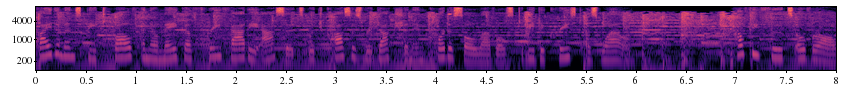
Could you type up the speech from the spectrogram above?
vitamins B12 and omega-3 fatty acids which causes reduction in cortisol levels to be decreased as well. Healthy foods overall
